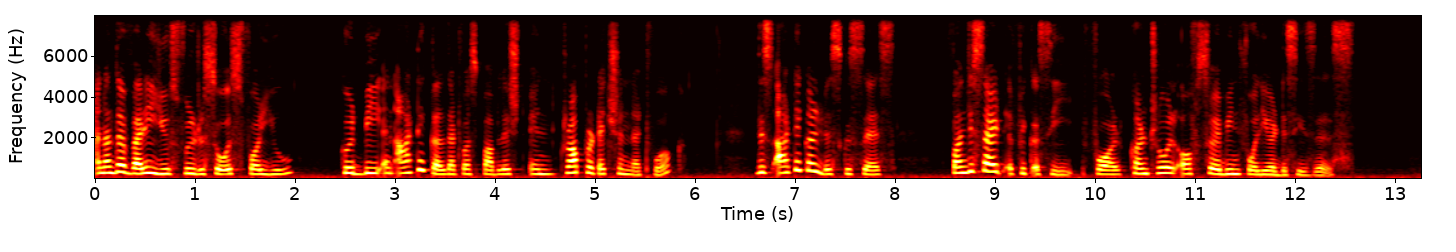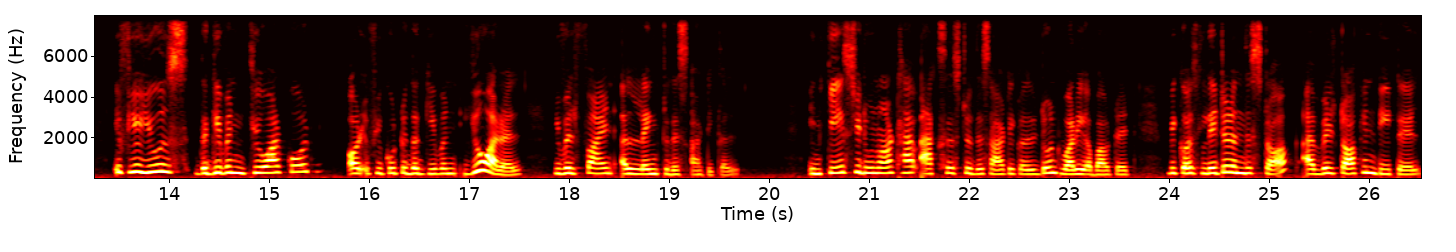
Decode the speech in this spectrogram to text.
Another very useful resource for you could be an article that was published in Crop Protection Network. This article discusses fungicide efficacy for control of soybean foliar diseases. If you use the given QR code or if you go to the given URL, you will find a link to this article. In case you do not have access to this article, don't worry about it because later in this talk, I will talk in detail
